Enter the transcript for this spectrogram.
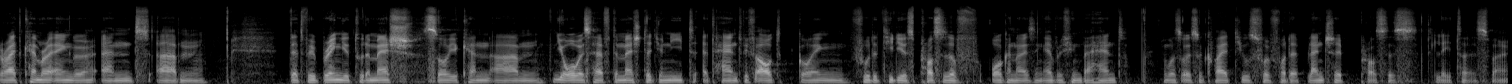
right camera angle and um, that will bring you to the mesh. So you can um, you always have the mesh that you need at hand without going through the tedious process of organizing everything by hand. It was also quite useful for the blend shape process later as well.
